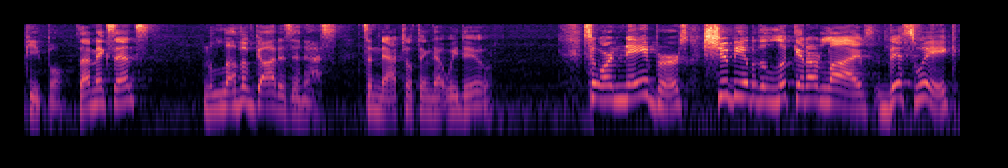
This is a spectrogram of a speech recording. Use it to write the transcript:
people. Does that make sense? And the love of God is in us. It's a natural thing that we do. So, our neighbors should be able to look at our lives this week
